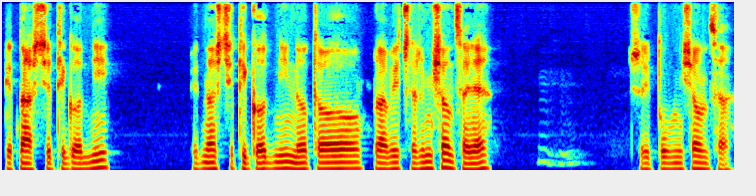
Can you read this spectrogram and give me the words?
15 tygodni, 15 tygodni, no to prawie 4 miesiące, nie? Czyli pół miesiąca.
